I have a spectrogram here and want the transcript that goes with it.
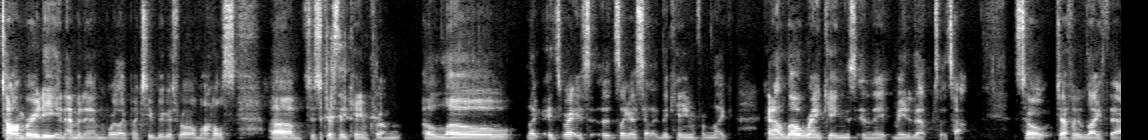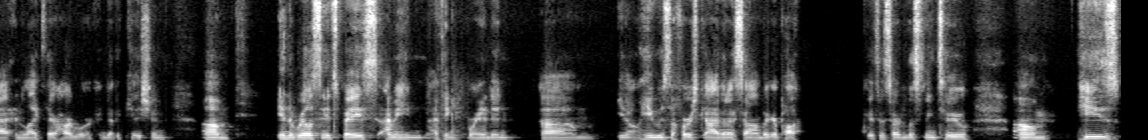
Tom Brady and Eminem were like my two biggest role models, um, just because they came from a low, like it's right. It's, it's like I said, like they came from like kind of low rankings and they made it up to the top. So definitely like that and like their hard work and dedication. Um, in the real estate space, I mean, I think Brandon, um, you know, he was the first guy that I saw in Bigger Pockets and started listening to. Um, he's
